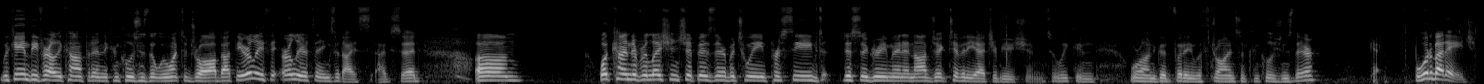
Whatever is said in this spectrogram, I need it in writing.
we can be fairly confident in the conclusions that we want to draw about the early th earlier things that I, have said. Um, what kind of relationship is there between perceived disagreement and objectivity attribution? So we can, we're on good footing with drawing some conclusions there. Okay, but what about age?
